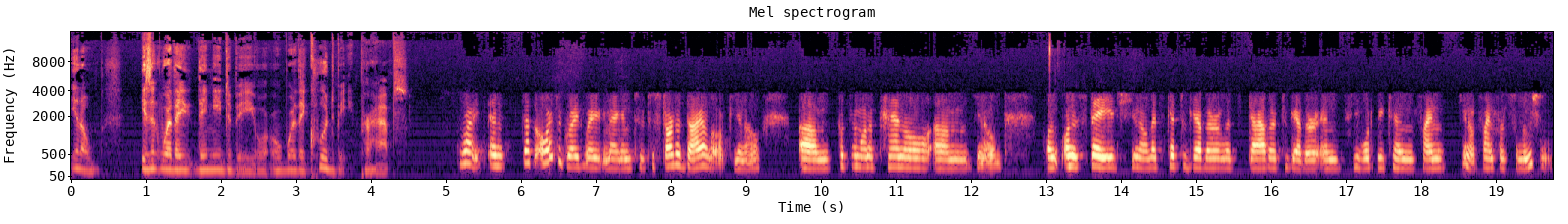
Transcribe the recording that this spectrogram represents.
you know, isn't where they, they need to be or, or where they could be, perhaps. Right, and that's always a great way, Megan, to, to start a dialogue. You know, um, put them on a panel. Um, you know, on, on a stage. You know, let's get together, let's gather together, and see what we can find. You know, find for solutions.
